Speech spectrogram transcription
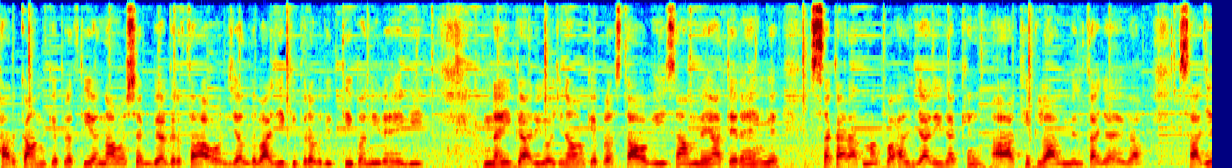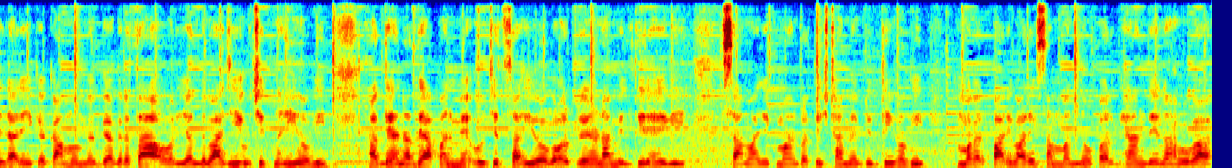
हर काम के प्रति अनावश्यक व्यग्रता और जल्दबाजी की प्रवृत्ति बनी रहेगी। नई कार्य योजनाओं के प्रस्ताव भी सामने आते रहेंगे। सकारात्मक पहल जारी रखें, आर्थिक लाभ मिलता जाएगा। साझेदारी के कामों में व्यग्रता और जल्दबाजी उचित नहीं होगी। अध्ययन अध्यापन में उचित सहयोग और प्रेरणा मिलती रहेगी। सामाजिक मान प्रतिष्ठा में वृद्धि होगी, मगर पारिवारिक संबंधों पर ध्यान देना होगा।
